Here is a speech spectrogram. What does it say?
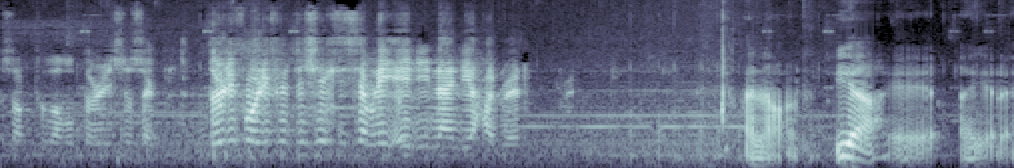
Is up to level 30, so it's like 30, 40, 50, 60, 70, 80, 90, 100. I know. Yeah, yeah, yeah. I get it.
